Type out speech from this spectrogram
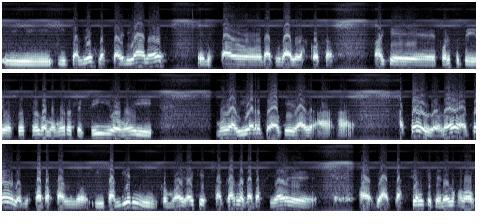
y, y tal vez la estabilidad no es el estado natural de las cosas hay que, por eso te digo, yo soy como muy reflexivo, muy muy abierto a, a, todo, ¿no? A todo lo que está pasando. Y también como hay, que destacar la capacidad de, de adaptación que tenemos como,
